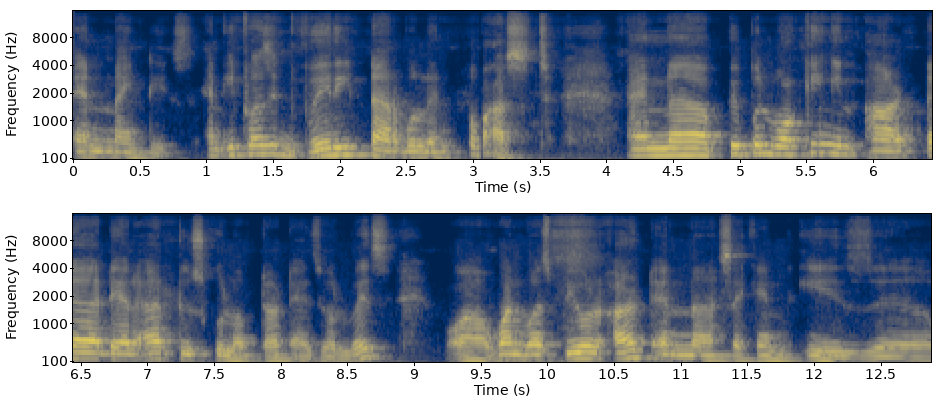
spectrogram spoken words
and 90s and it was a very turbulent past. And uh, people working in art uh, there are two school of thought as always. Uh, one was pure art and uh, second is uh,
